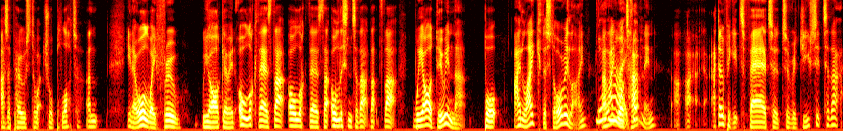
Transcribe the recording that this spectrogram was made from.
as opposed to actual plot. And you know, all the way through, we are going, "Oh look, there's that. Oh look, there's that. Oh listen to that. That's that." We are doing that, but I like the storyline. Yeah, I like no, what's happening. I, I, I don't think it's fair to, to reduce it to that.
